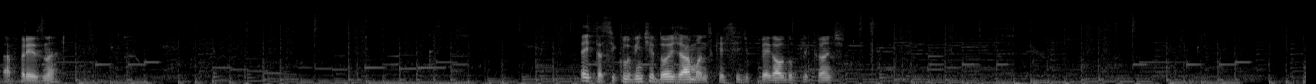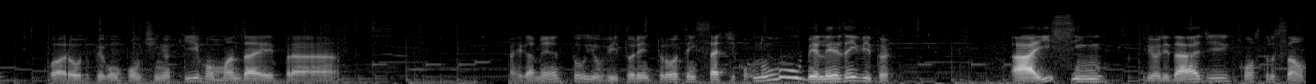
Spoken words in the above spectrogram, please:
Tá preso, né? Eita, ciclo 22 já, mano. Esqueci de pegar o duplicante. O Haroldo pegou um pontinho aqui. Vamos mandar ele pra... Carregamento. E o Vitor entrou, tem 7 de... Uh, beleza, hein, Vitor? Aí sim. Prioridade, construção.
